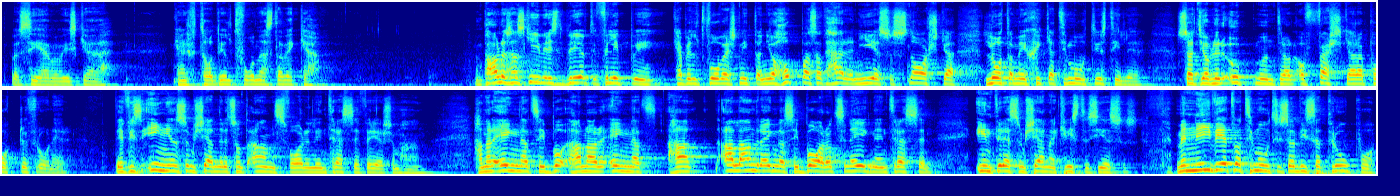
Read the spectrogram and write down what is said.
Vi får se vad vi ska kanske ta del två nästa vecka. Men Paulus han skriver i sitt brev till Filippi kapitel 2, vers 19. Jag hoppas att Herren Jesus snart ska låta mig skicka Timoteus till er så att jag blir uppmuntrad av färska rapporter från er. Det finns ingen som känner ett sånt ansvar eller intresse för er som han. Han har ägnat sig, han har ägnat, han, alla andra ägnar sig bara åt sina egna intressen, inte det som tjänar Kristus Jesus. Men ni vet vad Timoteus har visat prov på.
